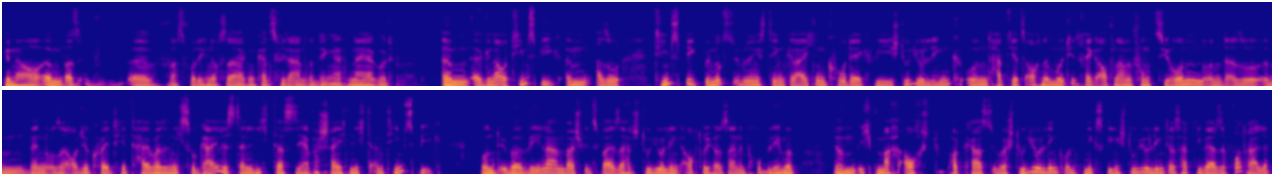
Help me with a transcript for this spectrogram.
genau, ähm, was, äh, was wollte ich noch sagen? Ganz viele andere Dinge. Naja, gut. Ähm, äh, genau, Teamspeak. Ähm, also Teamspeak benutzt übrigens den gleichen Codec wie Studio Link und hat jetzt auch eine Multitrack-Aufnahmefunktion. Und also, ähm, wenn unsere Audioqualität teilweise nicht so geil ist, dann liegt das sehr wahrscheinlich nicht an Teamspeak. Und über WLAN beispielsweise hat Studio Link auch durchaus seine Probleme. Ähm, ich mache auch Podcasts über Studio Link und nichts gegen Studio Link, das hat diverse Vorteile.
